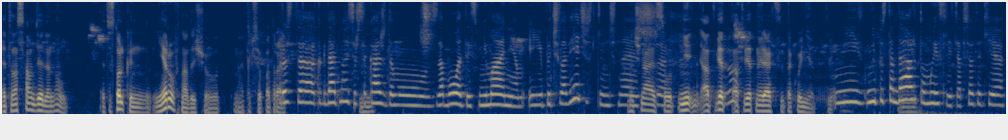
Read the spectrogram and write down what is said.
Это на самом деле, ну, это столько нервов надо еще вот на это все потратить. Просто когда относишься mm. к каждому с заботой, с вниманием и по-человечески начинаешь... Начинается вот не, ответ, ну, ответной реакции такой нет. Типа. Не, не по стандарту mm. мыслить, а все-таки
